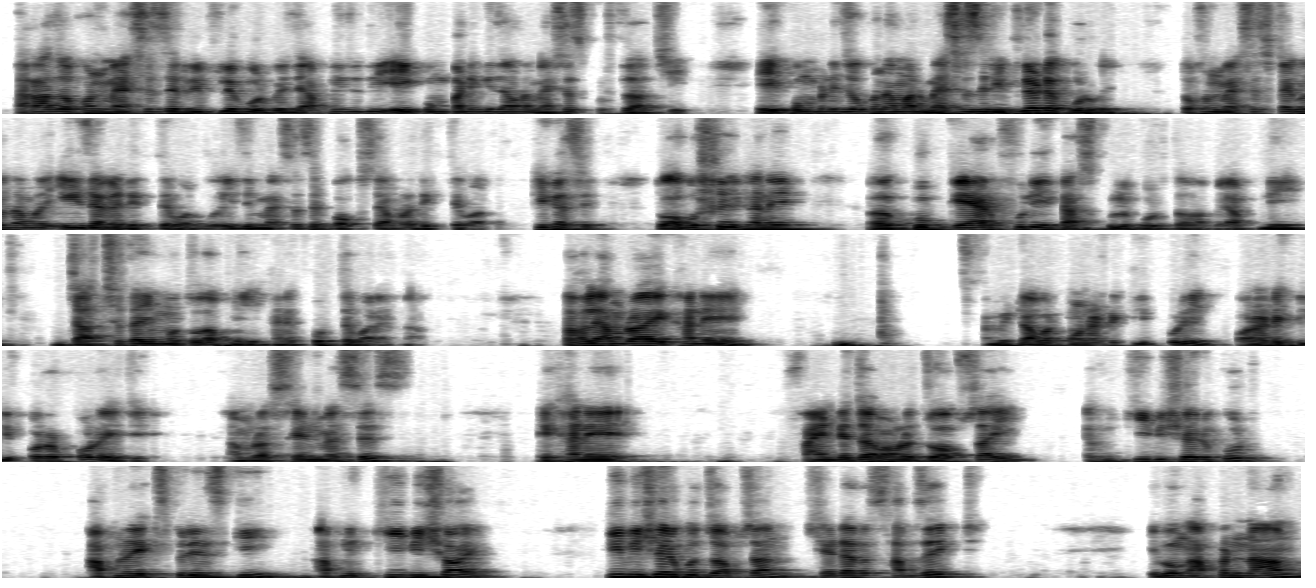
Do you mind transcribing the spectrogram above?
তারা যখন মেসেজের রিপ্লে করবে যে, আপনি যদি এই কোম্পানিকে যে আমরা মেসেজ করতে যাচ্ছি, এই কোম্পানি যখন আমার মেসেজ রিপ্লাইটা করবে, তখন মেসেজটা কিন্তু আমরা এই জায়গায় দেখতে পারব, এই যে মেসেজের বক্সে আমরা দেখতে পারব ঠিক আছে? তো অবশ্যই এখানে খুব কেয়ারফুলি এই কাজগুলো করতে হবে, আপনি যাচ্ছে তাই মতো আপনি এখানে করতে পারেন না। তাহলে আমরা এখানে, আমি আবার কর্নারে ক্লিক করি কর্নারে ক্লিক করার পর এই যে আমরা সেন্ড মেসেজ এখানে ফাইন্ডে যাও, আমরা জব চাই, এখন কি বিষয়ের উপর, আপনার এক্সপিরিয়েন্স কি, আপনি কি বিষয় কি বিষয়ের উপর জব চান সেটার সাবজেক্ট এবং আপনার নাম,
